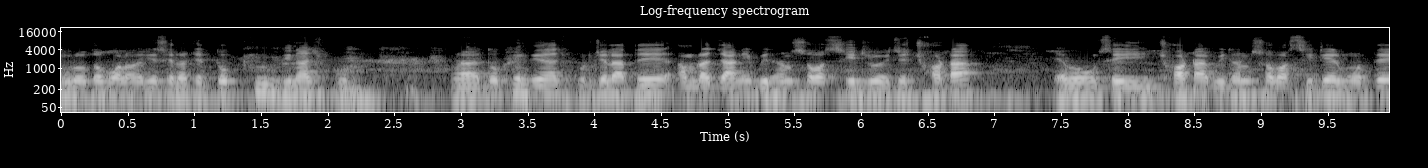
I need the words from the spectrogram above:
মূলত বলা হয়েছে সেটা হচ্ছে দক্ষিণ দিনাজপুর। দক্ষিণ দিনাজপুর জেলাতে আমরা জানি বিধানসভা সিট রয়েছে ছটা এবং সেই ছটা বিধানসভা সিটের মধ্যে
